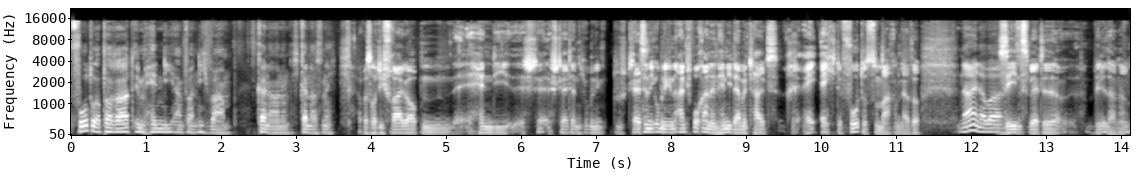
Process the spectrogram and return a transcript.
Fotoapparat im Handy einfach nicht warm. Keine Ahnung, ich kann das nicht. Aber es ist auch die Frage, ob ein Handy st- stellt ja nicht unbedingt, du stellst ja nicht unbedingt den Anspruch an ein Handy, damit halt echte Fotos zu machen. Also Nein, aber sehenswerte Bilder, ne?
